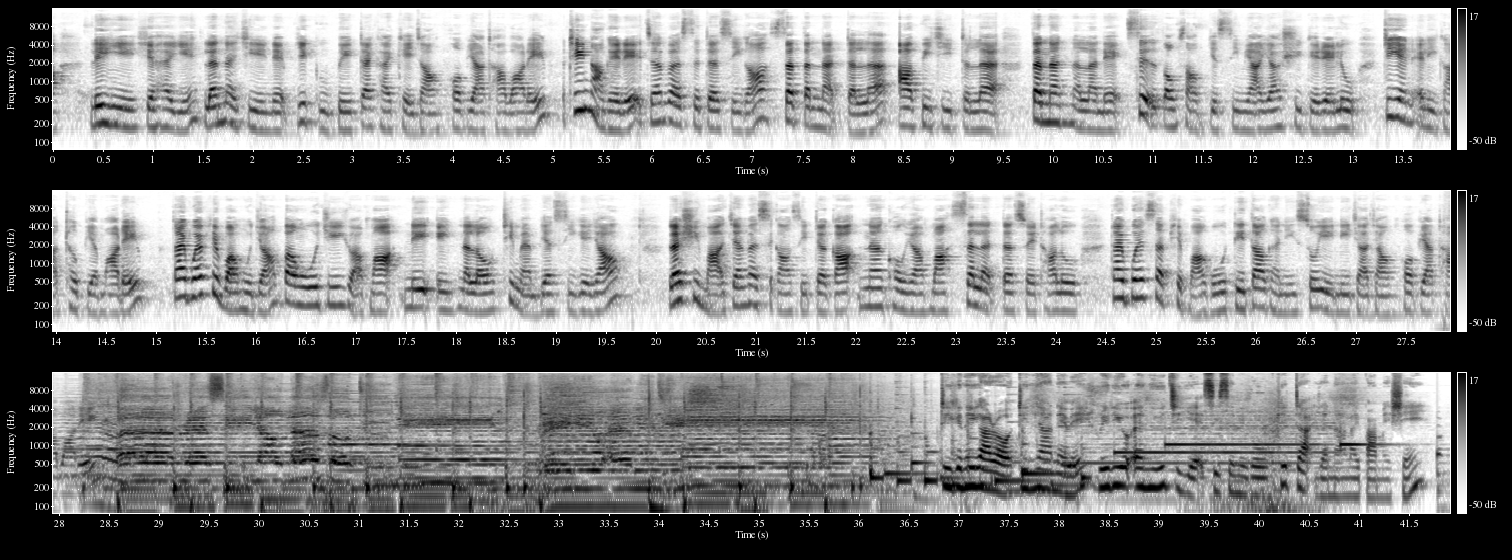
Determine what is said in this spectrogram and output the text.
လေရင်ရဟတ်ရင်လက်နက်ကြီးတွေနဲ့ပစ်ကူပေးတိုက်ခိုက်ခဲ့ကြောင်းဖော်ပြထားပါတယ်။အထိနာခဲ့တဲ့အကြမ်းဖက်စစ်တပ်စီကစက်တနတ်တလက် RPG တလက်တနတ်နှစ်လက်နဲ့စစ်အုံဆောင်ပစ္စည်းများရရှိခဲ့တယ်လို့ TNL ကထုတ်ပြန်ပါတယ်။ တိုက်ပွဲဖြစ်ပွားမှုကြောင့်ပန်ဝိုးကြီးရွာမှနေအိမ်နှလုံးထိမှန်ပျက်စီးခဲ့ကြောင်းလက်ရှိမှာအကြမ်းဖက်စစ်ကောင်စီတပ်ကနန်းခုံရွာမှာဆက်လက်တပ်ဆွဲထားလို့တိုက်ပွဲဆက်ဖြစ်မှာကိုဒေသခံတွေစိုးရိမ်နေကြကြောင်းဖော်ပြထားပါတယ်ဒီကနေ့ကတော့ဒီညနဲ့ပဲ Radio NUG ရဲ့အစီအစဉ်လေးကိုခਿੱတရနာလိုက်ပါမယ်ရှင်။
